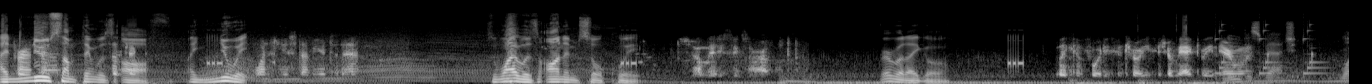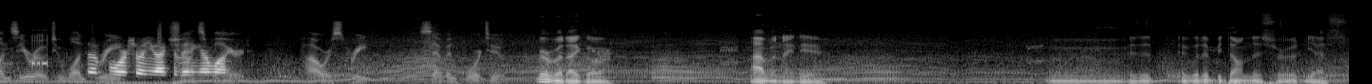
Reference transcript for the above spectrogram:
I For, knew something was subject off. I knew it. One Houston here to that. So why was on him so quick? Show 86 are. Where would I go? Lincoln 40 control, you can show me activating air one. dispatch, 10 to 13. 4, showing you activating Shots air one. Power Street, 742. Where would I go? I have an idea. Mm, is it, it? Would it be down this road? Yes.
